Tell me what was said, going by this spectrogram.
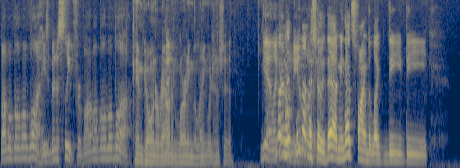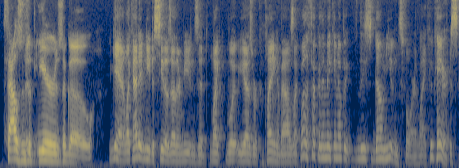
blah blah blah blah blah. He's been asleep for blah blah blah blah blah. Him going around Then- and learning the language and shit. Yeah, like not, I don't need well, a not lot of necessarily that. I mean, that's fine, but like the the thousands of years ago. Yeah, like I didn't need to see those other mutants that like what you guys were complaining about. I was like, why the fuck are they making up these dumb mutants for? Like, who cares?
